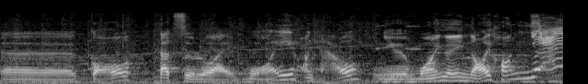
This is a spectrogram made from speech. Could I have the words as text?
ờ, có thật sự loài muối hoàn hảo Như mọi người nói không nha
